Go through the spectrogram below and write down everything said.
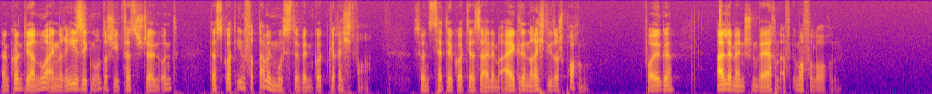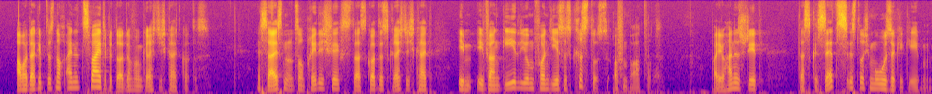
dann konnte er nur einen riesigen Unterschied feststellen und dass Gott ihn verdammen musste, wenn Gott gerecht war. Sonst hätte Gott ja seinem eigenen Recht widersprochen. Folge, alle Menschen wären auf immer verloren. Aber da gibt es noch eine zweite Bedeutung von Gerechtigkeit Gottes. Es heißt in unserem Predigtext, dass Gottes Gerechtigkeit im Evangelium von Jesus Christus offenbart wird. Bei Johannes steht, das Gesetz ist durch Mose gegeben,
